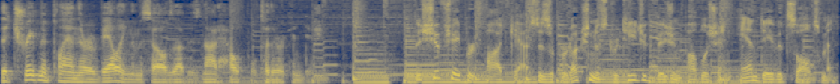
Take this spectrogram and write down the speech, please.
the treatment plan they're availing themselves of is not helpful to their condition. The Shift Shapers podcast is a production of Strategic Vision Publishing and David Saltzman.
